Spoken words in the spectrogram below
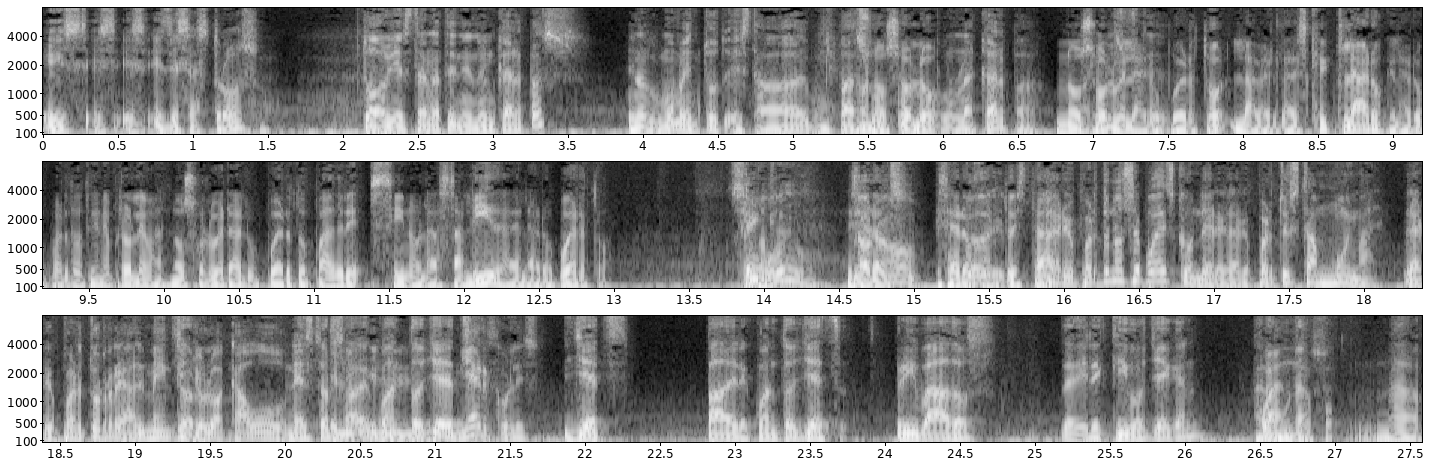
es, es, es, es desastroso. ¿Todavía están atendiendo en carpas? En algún momento estaba un paso no, solo, por, una carpa. No solo el aeropuerto, la verdad es que claro que el aeropuerto tiene problemas, no solo el aeropuerto padre, sino la salida del aeropuerto. Sí. No, no, Ese aeropuerto está. El aeropuerto no se puede esconder, el aeropuerto está muy mal. El aeropuerto realmente, yo lo acabo. Néstor, ¿sabe cuántos jets? Miércoles. Jets, padre, ¿cuántos jets privados de directivos llegan? Para una, una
